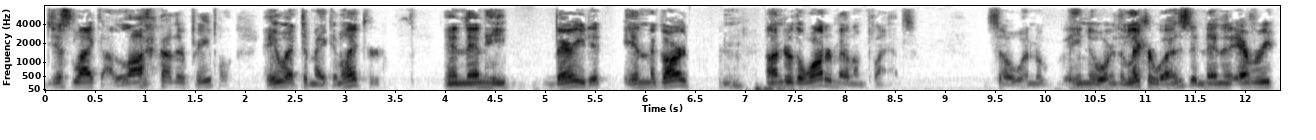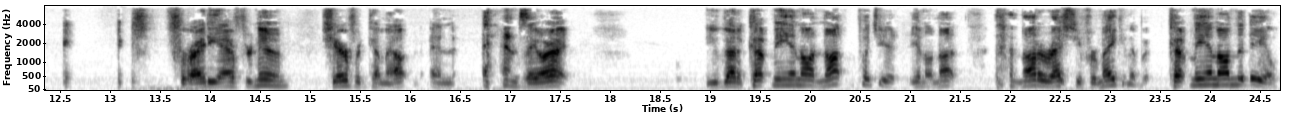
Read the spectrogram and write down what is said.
just like a lot of other people, he went to making liquor. And then he buried it in the garden under the watermelon plants. So when the, he knew where the liquor was, and then every Friday afternoon, sheriff would come out and and say, "All right, you got to cut me in on not put you, you know, not not arrest you for making it, but cut me in on the deal.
